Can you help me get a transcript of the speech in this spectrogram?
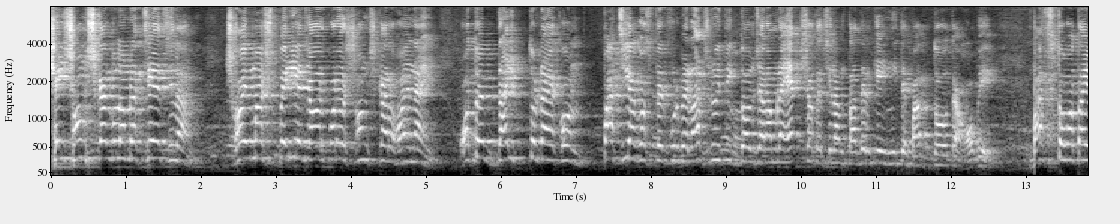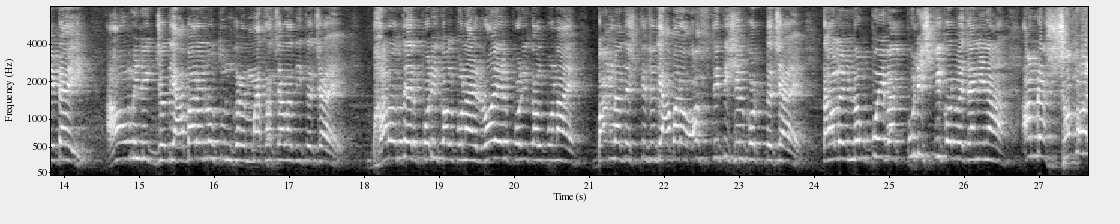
সেই সংস্কারগুলো আমরা চেয়েছিলাম। ছয় মাস পেরিয়ে যাওয়ার পরেও সংস্কার হয় নাই। অতএব দায়িত্বটা এখন পাঁচই আগস্টের পূর্বে রাজনৈতিক দল যারা আমরা একসাথে ছিলাম, তাদেরকেই নিতে বাধ্য হতে হবে। বাস্তবতা এটাই। আওয়ামী লীগ যদি আবারও নতুন করে মাথা চালা দিতে চায় ভারতের পরিকল্পনায়, রয়ের পরিকল্পনায় বাংলাদেশকে যদি আবার অস্থিতিশীল করতে চায়, তাহলে নব্বই ভাগ পুলিশ কি করবে জানি না। আমরা সকল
